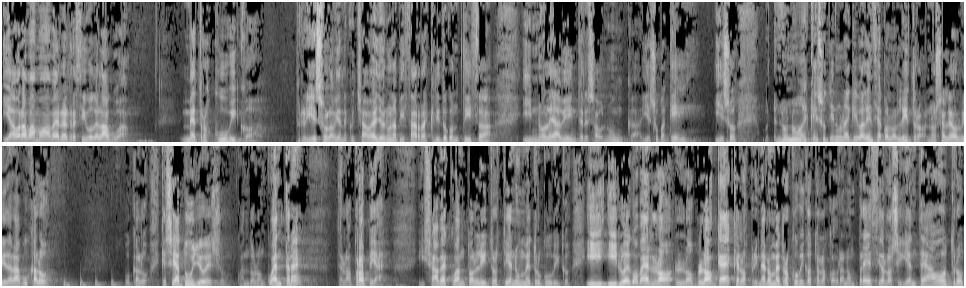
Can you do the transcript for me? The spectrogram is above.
Y ahora vamos a ver el recibo del agua. Metros cúbicos. Pero y eso lo habían escuchado ellos en una pizarra escrito con tiza y no les había interesado nunca. ¿Y eso para qué? Y eso, no, no, es que eso tiene una equivalencia con los litros. No se les olvidará. Búscalo. Búscalo. Que sea tuyo eso. Cuando lo encuentres, te lo apropias y sabes cuántos litros tiene un metro cúbico. Y, luego ver los, bloques, que los primeros metros cúbicos te los cobran a un precio, los siguientes a otro,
